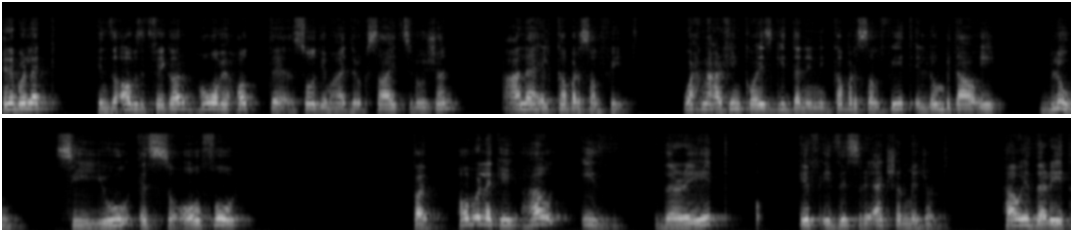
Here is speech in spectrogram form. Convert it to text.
هنا بيقول لك in the opposite figure هو بيحط sodium hydroxide solution على ال copper sulfate. وإحنا عارفين كويس جدا إن ال copper sulfate اللون بتاعه إيه؟ blue CuSO4 طيب هو بيقول لك إيه؟ how is the rate if is this reaction measured? How is the rate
